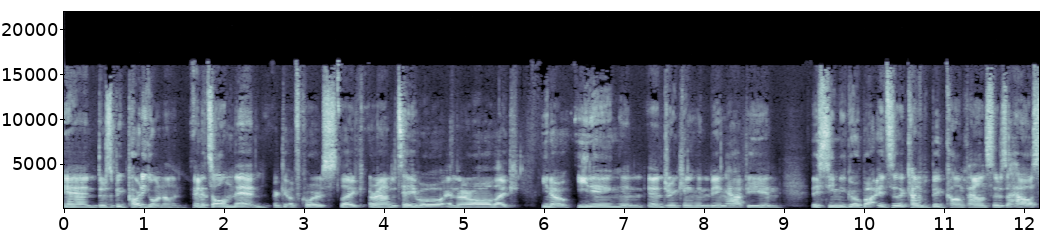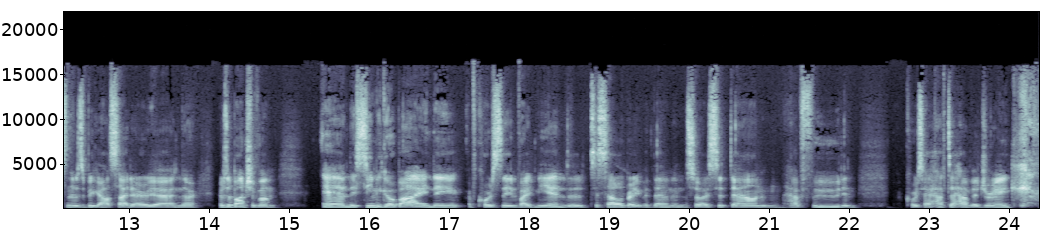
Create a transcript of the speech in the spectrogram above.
and there's a big party going on. And it's all men of course like around a table and they're all like you know eating and, and drinking and being happy. And they see me go by. It's a kind of a big compound. So there's a house and there's a big outside area and there there's a bunch of them and they see me go by and they of course they invite me in to, to celebrate with them. And so i sit down and have food and course i have to have a drink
